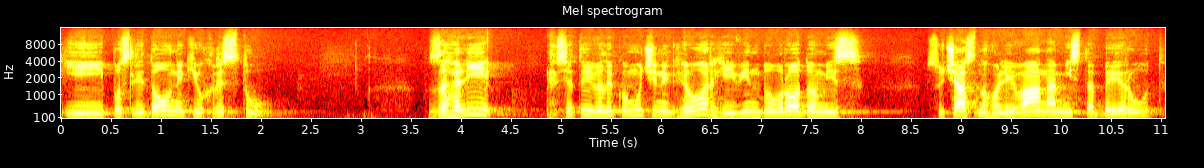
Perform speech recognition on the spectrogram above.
і послідовників Христу. Взагалі, святий великомученик Георгій, він був родом із сучасного Лівана, міста Бейрут.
